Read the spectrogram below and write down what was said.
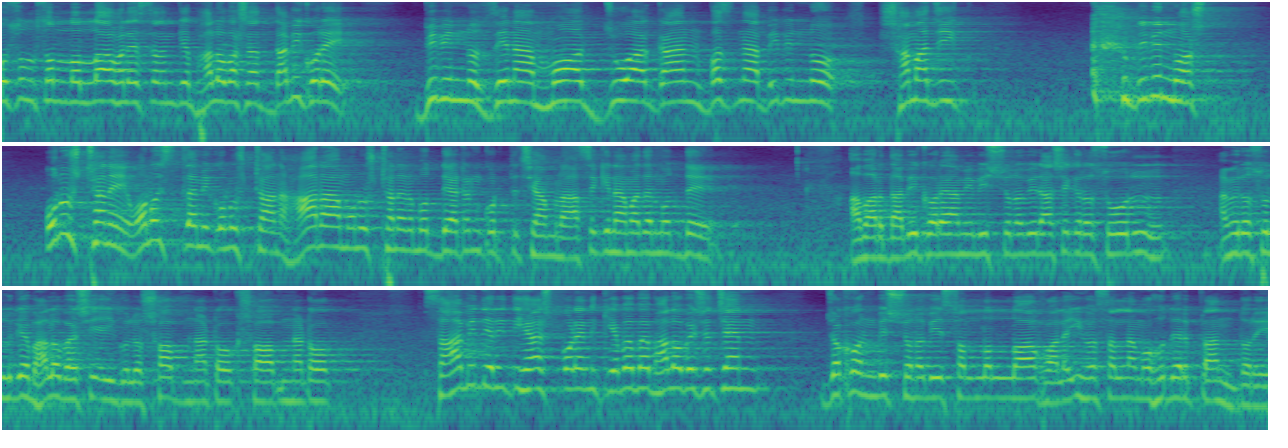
রসুল সাল্লাহ আলাইস্লামকে ভালোবাসার দাবি করে বিভিন্ন জেনা, মদ, জুয়া, গান, বাজনা, বিভিন্ন সামাজিক, বিভিন্ন অনুষ্ঠানে অন ইসলামিক অনুষ্ঠান, হারাম অনুষ্ঠানের মধ্যে অ্যাটেন্ড করতেছি আমরা। আছে কিনা আমাদের মধ্যে? আবার দাবি করে, আমি বিশ্বনবীর আশেখ রসুল, আমি রসুলকে ভালোবাসি, এইগুলো সব নাটক সব নাটক। সাহাবিদের ইতিহাস পড়েন, কীভাবে ভালোবেসেছেন? যখন বিশ্বনবী সাল্লাহ আলাইসাল্লাম ওহুদের প্রান্তরে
